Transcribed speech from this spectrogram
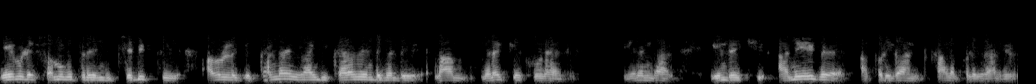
தேவனுடைய சமூகத்திலிருந்து செபித்து அவர்களுக்கு தண்டனை வாங்கி தர வேண்டும் என்று நாம் நினைக்க கூடாது. ஏனென்றால் இன்றைக்கு அநேக அப்படிதான் காணப்படுகிறார்கள்.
